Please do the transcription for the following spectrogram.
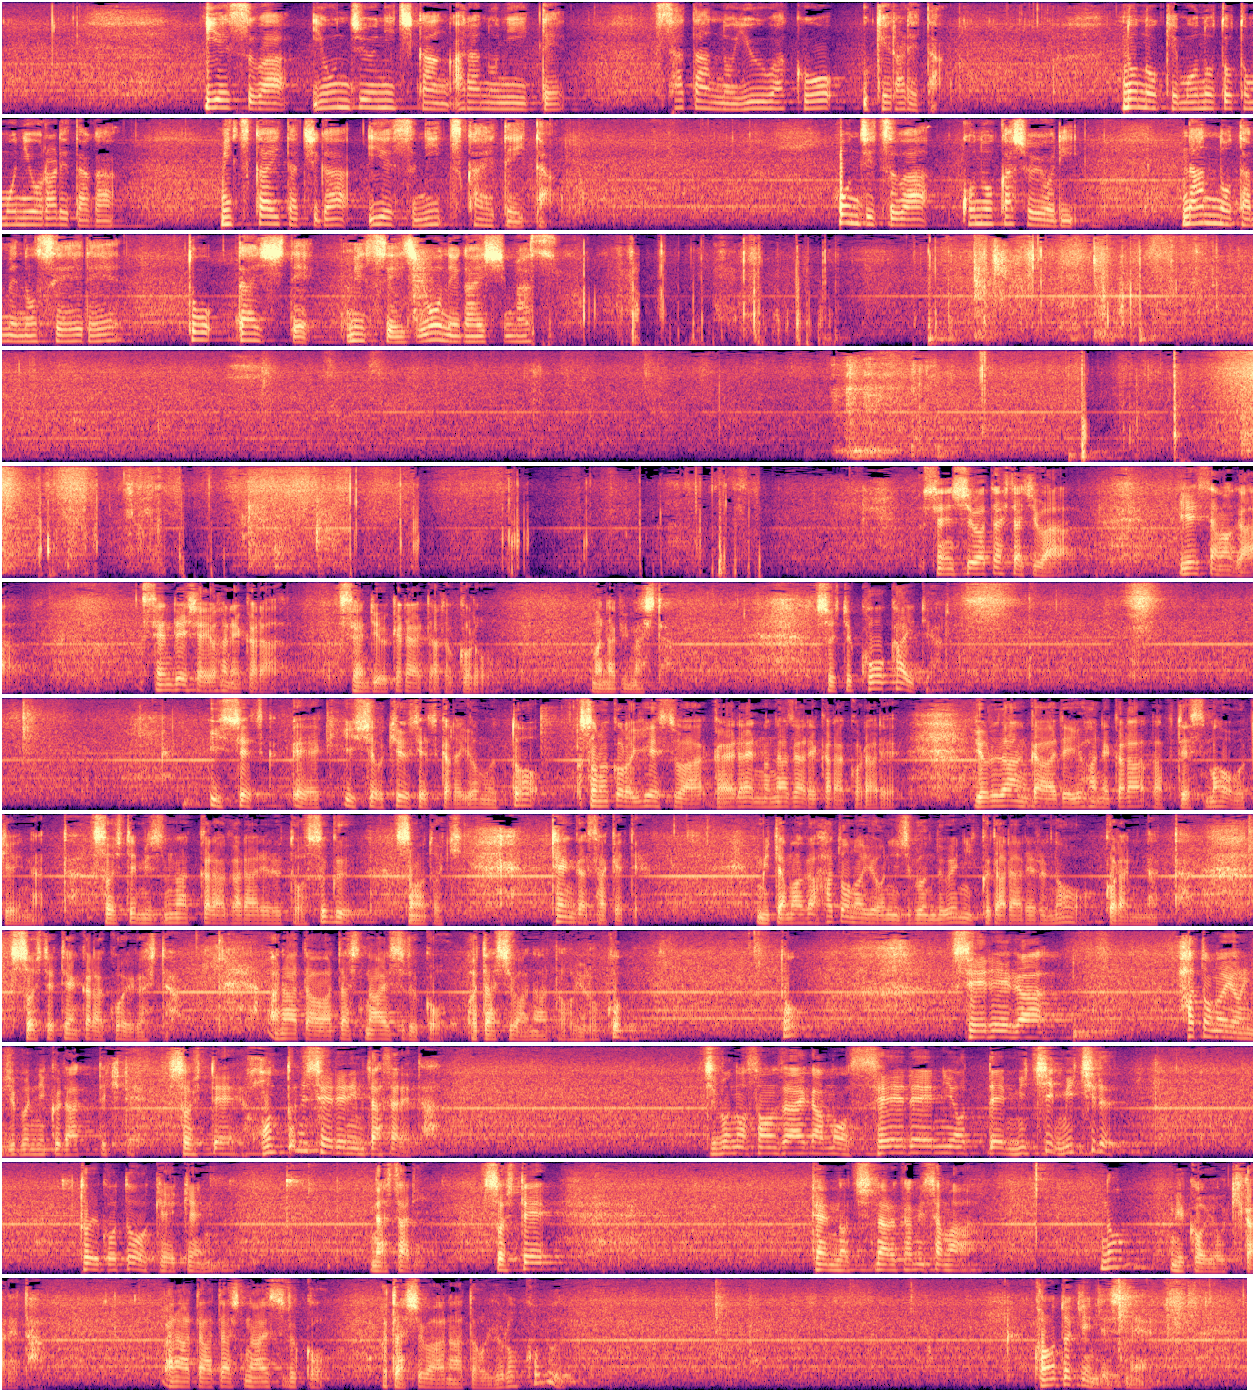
イエスは40日間荒野にいてサタンの誘惑を受けられた。野の獣と共におられたが御使いたちがイエスに仕えていた。本日はこの箇所より「何のための精霊」と題してメッセージをお願いします。先週私たちはイエス様が洗礼者ヨハネから洗礼を受けられたところを学びました。そしてこう書いてある。一節、えー、一章九節から読むとその頃イエスは外来のナザレから来られヨルダン川でヨハネからバプテスマをお受けになった。そして水の中から上がられるとすぐその時天が裂けて御霊が鳩のように自分の上に下られるのをご覧になった。そして天から声がした。あなたは私の愛する子私はあなたを喜ぶ。と精霊が鳩のように自分に下ってきてそして本当に精霊に満たされた。自分の存在がもう精霊によって満ち満ちる。ということを経験なさりそして天の父なる神様の御声を聞かれた。あなたは私の愛する子。私はあなたを喜ぶ。この時にですね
